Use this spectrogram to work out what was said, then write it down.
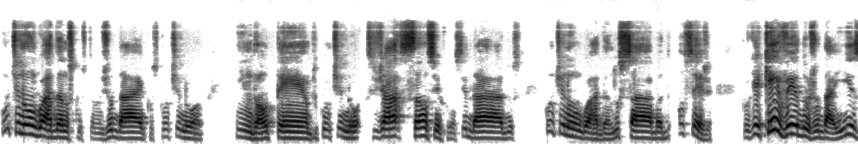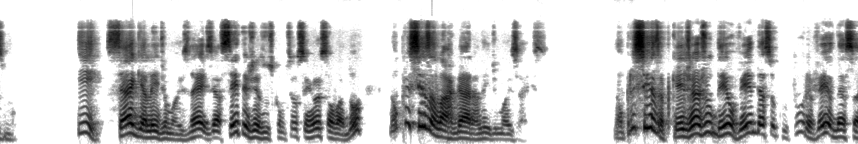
continuam guardando os costumes judaicos, continuam indo ao templo, continuam, já são circuncidados, continuam guardando o sábado, ou seja, porque quem veio do judaísmo e segue a lei de Moisés e aceita Jesus como seu Senhor e Salvador, não precisa largar a lei de Moisés. Não precisa, porque ele já é judeu, veio dessa cultura, veio dessa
